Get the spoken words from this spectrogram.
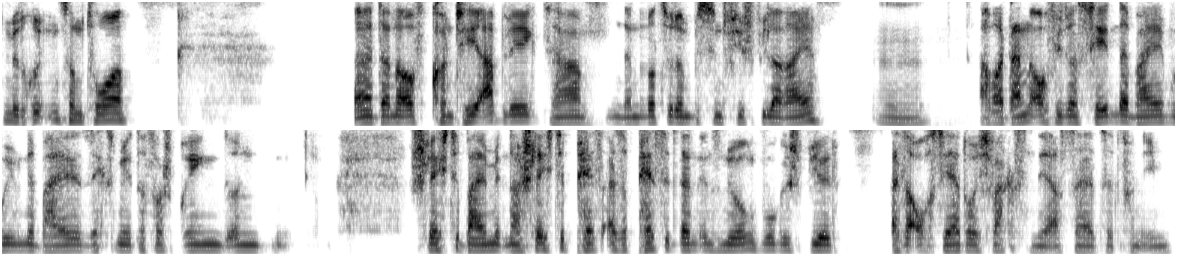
mit Rücken zum Tor, äh, dann auf Conte ablegt, ja, und dann wird wieder ein bisschen viel Spielerei. Mhm. Aber dann auch wieder Szenen dabei, wo ihm der Ball sechs Meter verspringt und schlechte Ball mit einer schlechte Pässe, also Pässe dann ins Nirgendwo gespielt. Also auch sehr durchwachsen, die erste Halbzeit von ihm.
